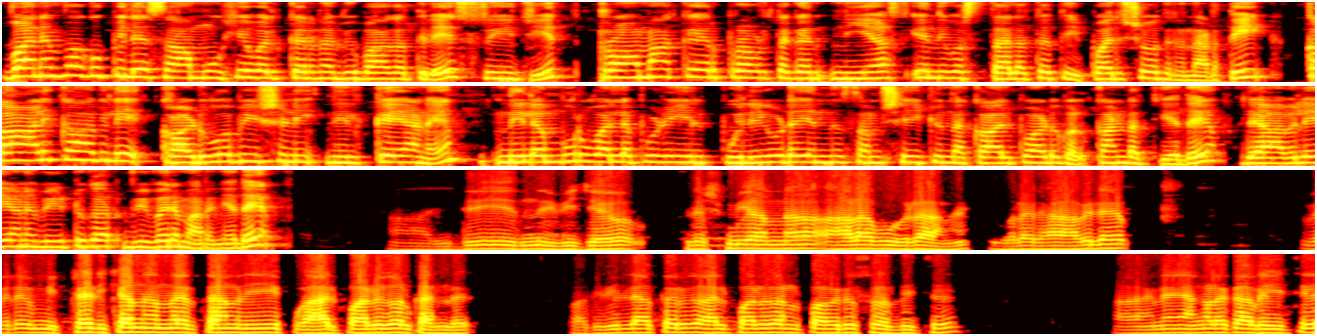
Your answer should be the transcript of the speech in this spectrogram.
വനം വകുപ്പിലെ സാമൂഹ്യവൽക്കരണ വിഭാഗത്തിലെ ശ്രീജിത്ത് ട്രോമ കെയർ പ്രവർത്തകൻ നിയാസ് എന്നിവർ സ്ഥലത്തെത്തി പരിശോധന നടത്തി. കാളിക്കാവിലെ കടുവ ഭീഷണി നിൽക്കെയാണ് നിലമ്പൂർ വല്ലപ്പുഴയിൽ പുലിയുടെ എന്ന് സംശയിക്കുന്ന കാൽപ്പാടുകൾ കണ്ടെത്തിയത്. രാവിലെയാണ് വീട്ടുകാർ വിവരമറിഞ്ഞത്. ആ ഇത് ഇന്ന് വിജയലക്ഷ്മി പറഞ്ഞ ആളെ വീടാണ്. ഇവിടെ രാവിലെ ഇവർ മിറ്റടിക്കാൻ നിന്നിടത്താണ് ഈ കാൽപ്പാടുകൾ കണ്ട്. പതിവില്ലാത്തൊരു കാൽപ്പാട് കണ്ടപ്പോൾ അവർ ശ്രദ്ധിച്ച് അങ്ങനെ ഞങ്ങളൊക്കെ അറിയിച്ച്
